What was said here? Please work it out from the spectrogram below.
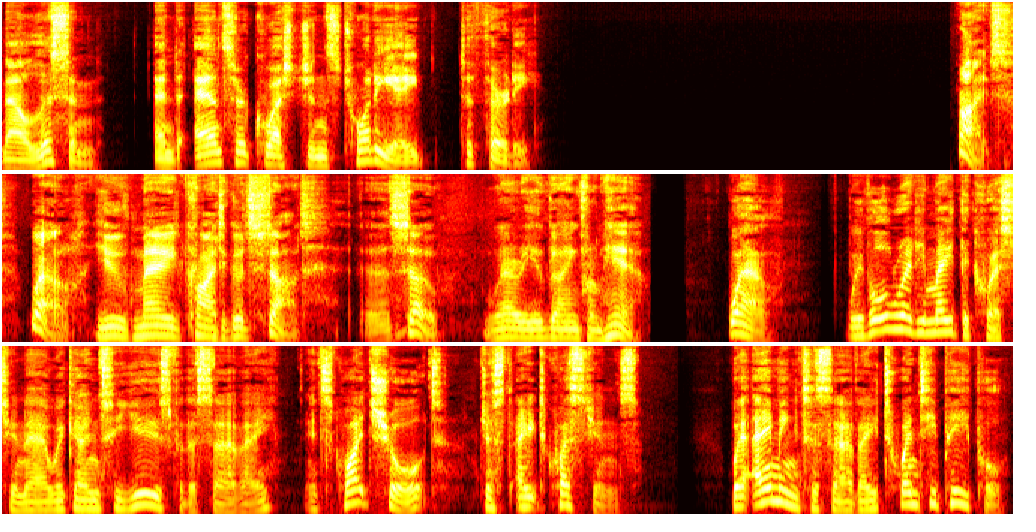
Now listen and answer questions 28 to 30. Right. Well, you've made quite a good start. Uh, so, where are you going from here? Well, We've already made the questionnaire we're going to use for the survey. It's quite short, just eight questions. We're aiming to survey 20 people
